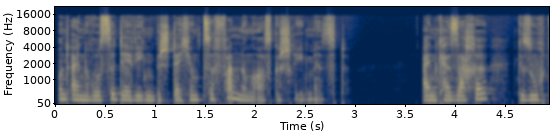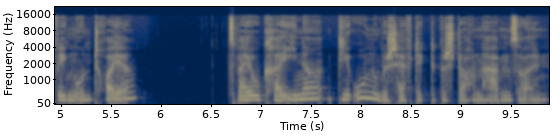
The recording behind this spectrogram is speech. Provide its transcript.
und ein Russe, der wegen Bestechung zur Fahndung ausgeschrieben ist. Ein Kasache, gesucht wegen Untreue, zwei Ukrainer, die UNO-Beschäftigte bestochen haben sollen,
